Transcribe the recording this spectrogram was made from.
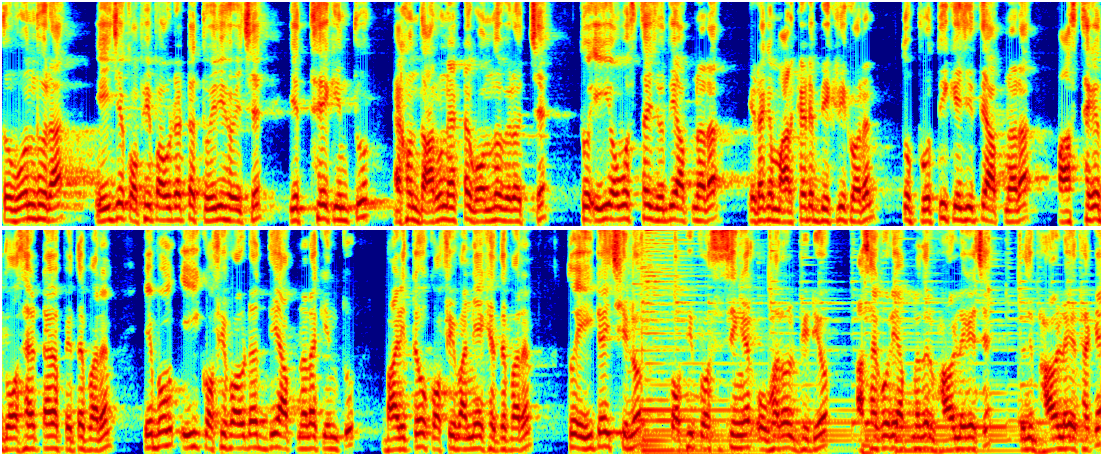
তো বন্ধুরা, এই যে কফি পাউডারটা তৈরি হয়েছে, এর থেকে কিন্তু এখন দারুণ একটা গন্ধ বেরোচ্ছে। তো এই অবস্থায় যদি আপনারা এটাকে মার্কেটে বিক্রি করেন, তো প্রতি কেজিতে আপনারা পাঁচ থেকে দশ হাজার টাকা পেতে পারেন এবং এই কফি পাউডার দিয়ে আপনারা কিন্তু বাড়িতেও কফি বানিয়ে খেতে পারেন। তো এইটাই ছিল কফি প্রসেসিংয়ের ওভারঅল ভিডিও আশা করি আপনাদের ভালো লেগেছে। যদি ভালো লেগে থাকে,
